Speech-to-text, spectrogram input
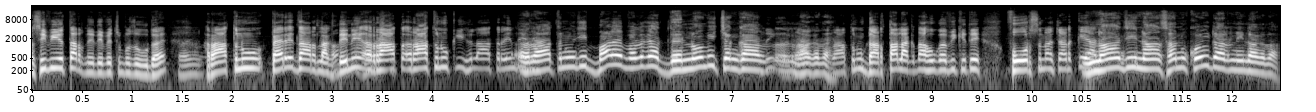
ਅਸੀਂ ਵੀ ਇਹ ਧਰਨੇ ਦੇ ਵਿੱਚ ਮੌਜੂਦ ਹੈ। ਰਾਤ ਨੂੰ ਪਹਿਰੇਦਾਰ ਲੱਗਦੇ ਨੇ। ਰਾਤ ਰਾਤ ਨੂੰ ਕੀ ਹਾਲਾਤ ਰਹਿੰਦੇ? ਰਾਤ ਨੂੰ ਜੀ ਬਾਹਲੇ ਵਧਗਾ ਦਿਨੋਂ ਵੀ ਚੰਗਾ ਲੱਗਦਾ। ਰਾਤ ਨੂੰ ਡਰ ਤਾਂ ਲੱਗਦਾ ਹੋਊਗਾ ਵੀ ਕਿਤੇ ਫੋਰਸ ਨਾ ਚੜ ਕੇ ਆ ਨਾ ਜੀ ਨਾ ਸਾਨੂੰ ਕੋਈ ਡਰ ਨਹੀਂ ਲੱਗਦਾ।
